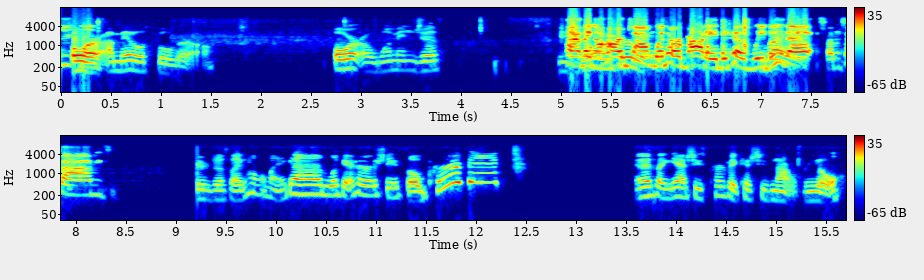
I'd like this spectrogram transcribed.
Mm-mm. or a middle school girl or a woman just Having a hard time it. with her body because we do that sometimes. You're just like, oh my god, look at her, she's so perfect. And it's like, yeah, she's perfect because she's not real.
